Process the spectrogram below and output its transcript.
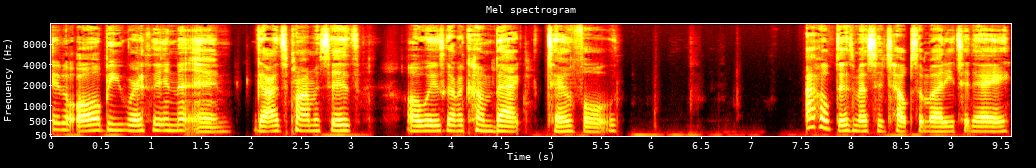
It'll all be worth it in the end. God's promises always going to come back tenfold. I hope this message helps somebody today.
